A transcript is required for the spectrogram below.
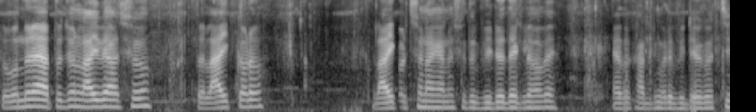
তো বন্ধুরা, এতজন লাইভে আছো, তো লাইক করো। লাইক করছ না কেন? শুধু ভিডিও দেখলে হবে। এত খাটনি করে ভিডিও করছি।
